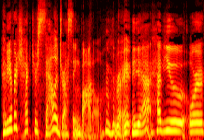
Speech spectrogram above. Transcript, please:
Have you ever checked your salad dressing bottle? Right. yeah. Have you, or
